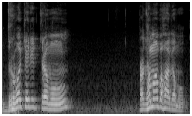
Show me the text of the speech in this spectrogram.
ధ్రువచరిత్రము ప్రథమ భాగము.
